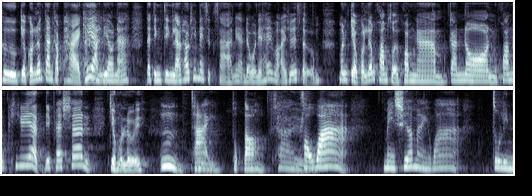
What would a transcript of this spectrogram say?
คือเกี่ยวกับเรื่องการขับถ่ายแค่อ่าอย่างเดียวนะ แต่จริง ๆ แล้วเท่าที่เมย์ศึกษาเนี่ยเดี๋ยววันนี้ให้หมอไอช่วยเสริม มันเกี่ยวกับเรื่องความสวยความงาม การนอน ความเครียด depression เกี่ยวหมดเลย อืมใช่ถูกต้อง ใช่ เพราะว่าเมย์เชื่อไหมว่าจุลิน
